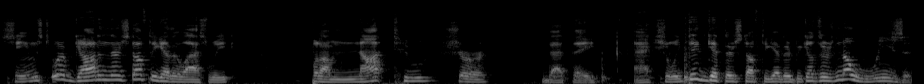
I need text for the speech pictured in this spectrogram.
seems to have gotten their stuff together last week, but I'm not too sure that they actually did get their stuff together because there's no reason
